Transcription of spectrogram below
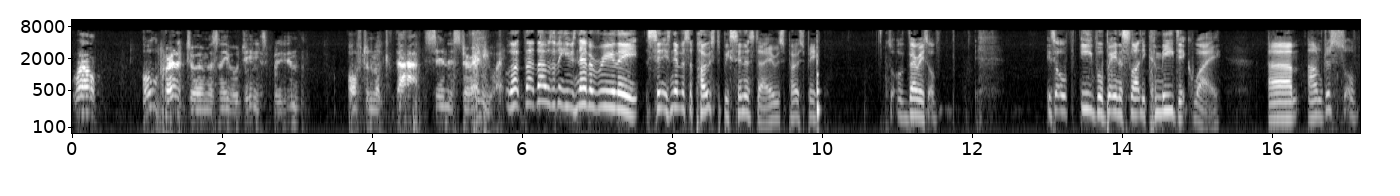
Well, all credit to him as an evil genius, but he didn't often look that sinister anyway. Well, that, that, that was the thing. He was never really. He's never supposed to be sinister. He was supposed to be sort of very sort of. He's sort of evil, but in a slightly comedic way. Um, I'm just sort of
